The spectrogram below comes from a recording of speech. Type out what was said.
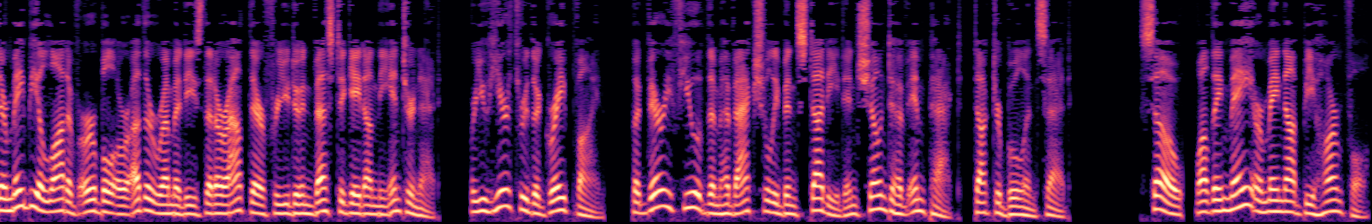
There may be a lot of herbal or other remedies that are out there for you to investigate on the internet, or you hear through the grapevine, but very few of them have actually been studied and shown to have impact, Dr. Boulin said. So, while they may or may not be harmful,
